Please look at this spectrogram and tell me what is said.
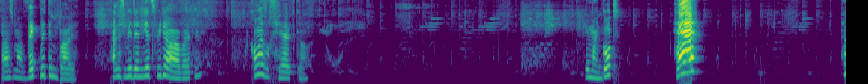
Erstmal weg mit dem Ball. Kann ich mir denn jetzt wieder arbeiten? Komm einfach her, Edgar. Oh mein Gott. Hä? Hä,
